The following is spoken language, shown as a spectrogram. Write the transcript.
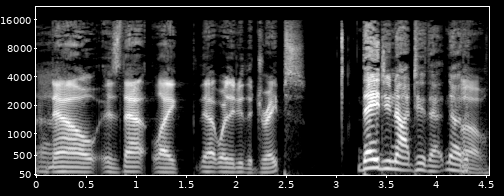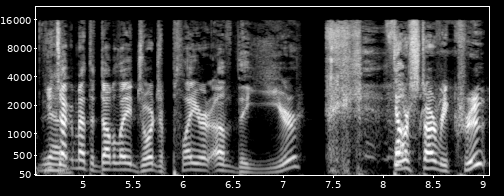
Uh, now is that like that where they do the drapes? They do not do that. No, the- Oh. You no. talking about the Double A Georgia Player of the Year, four star recruit?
